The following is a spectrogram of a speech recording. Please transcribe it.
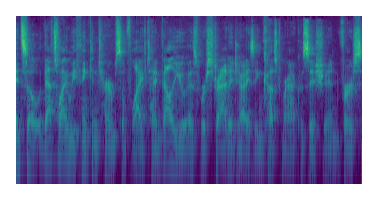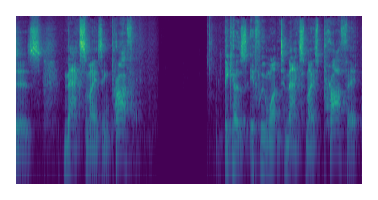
And so that's why we think in terms of lifetime value as we're strategizing customer acquisition versus maximizing profit because if we want to maximize profit,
